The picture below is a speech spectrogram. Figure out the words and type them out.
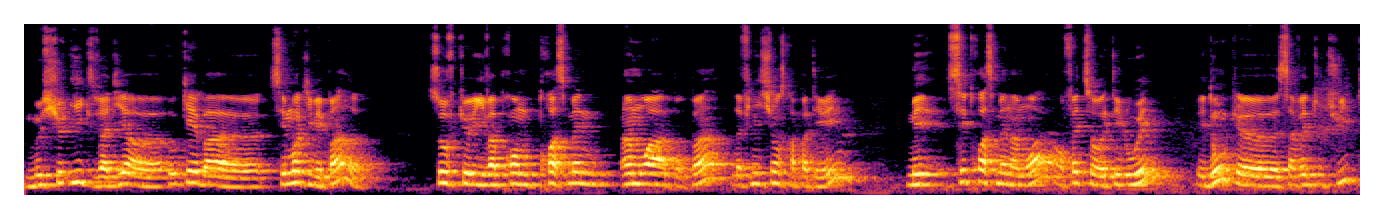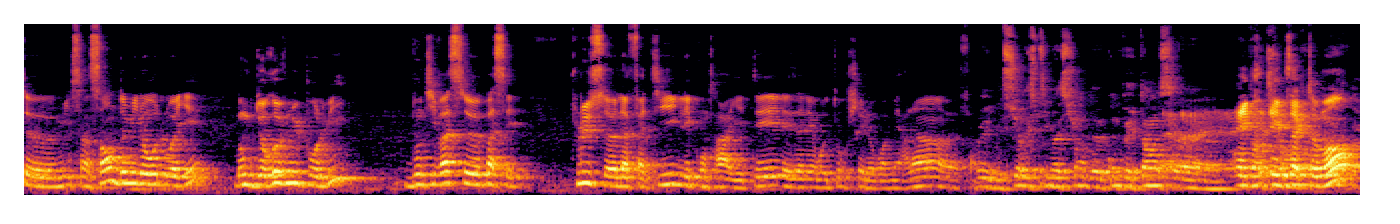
Monsieur X va dire euh, Ok, bah, c'est moi qui vais peindre Sauf qu'il va prendre trois semaines, un mois pour peindre, la finition sera pas terrible, mais ces trois semaines, un mois, en fait, ça aurait été loué, et donc euh, ça va être tout de suite 1500, euh, 2000 euros de loyer, donc de revenus pour lui, dont il va se passer. Plus euh, la fatigue, les contrariétés, les allers-retours chez le roi Merlin. oui, les surestimations de compétences. exactement.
